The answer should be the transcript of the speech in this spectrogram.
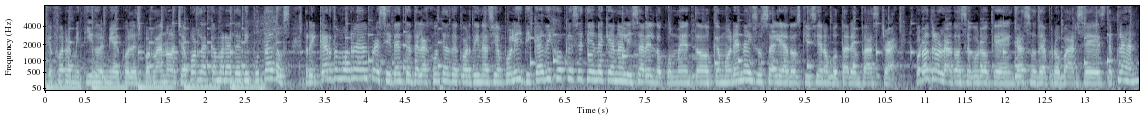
que fue remitido el miércoles por la noche por la Cámara de Diputados. Ricardo Monreal, presidente de la Junta de Coordinación Política, dijo que se tiene que analizar el documento que Morena y sus aliados quisieron votar en fast track. Por otro lado, aseguró que en caso de aprobarse este plan,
